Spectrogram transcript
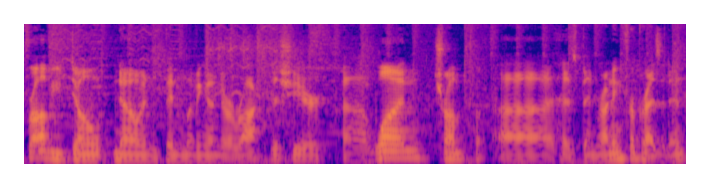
for all of you don't know and been living under a rock this year, uh, one, Trump uh, has been running for president,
